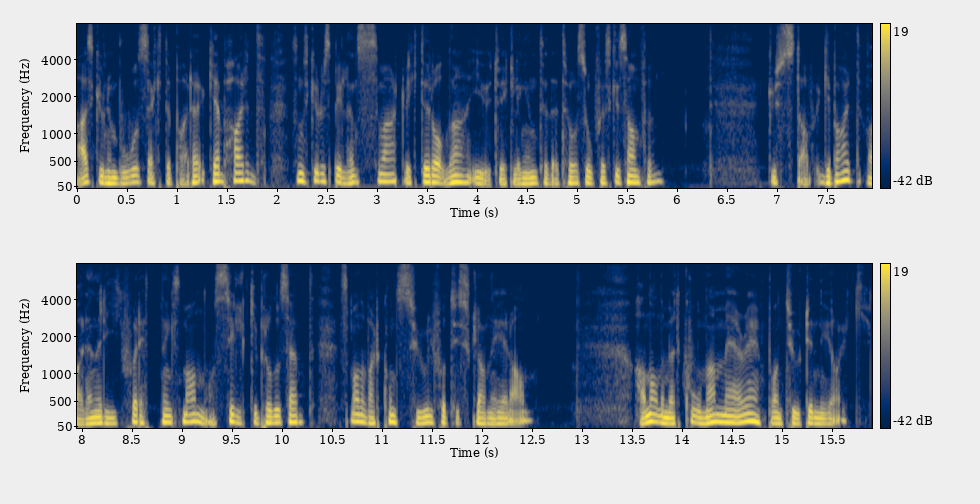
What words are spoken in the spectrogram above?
Her skulle hun bo hos ekteparet Gebhard, som skulle spille en svært viktig rolle i utviklingen til det teosofiske samfunn. Gustav Gebhard var en rik forretningsmann og silkeprodusent som hadde vært konsul for Tyskland i Iran. Han hadde møtt kona Mary på en tur til New York.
